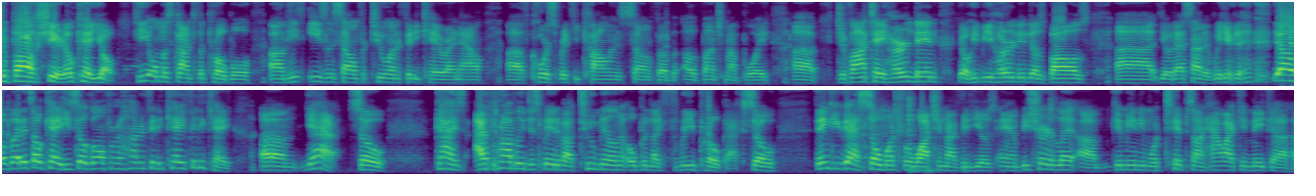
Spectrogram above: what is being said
Jabaal Sheard. Okay, yo, he almost got into the Pro Bowl. Um, he's easily selling for 250k right now. Uh, of course, Ricky Collins selling for a, a bunch, my boy. Uh, Javontee Herndon. Yo, he be hurting those balls. Uh, yo, that sounded weird. yo, but it's okay. He's still going for 150k, 50k. Um, yeah. So, guys, I probably just made about two million and opened like three Pro packs. So. Thank you guys so much for watching my videos, and be sure to let um, give me any more tips on how I can make uh,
